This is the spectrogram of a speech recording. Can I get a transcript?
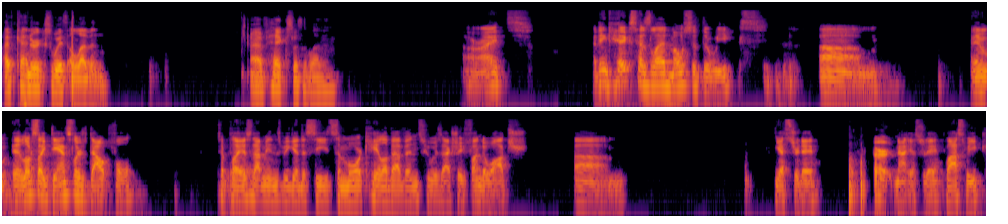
I have Kendricks with 11. I have Hicks with 11. All right. I think Hicks has led most of the weeks. Um, and it looks like Dantzler's doubtful to play. So that means we get to see some more Akayleb Evans, who was actually fun to watch. Um, yesterday, or not yesterday, last week.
